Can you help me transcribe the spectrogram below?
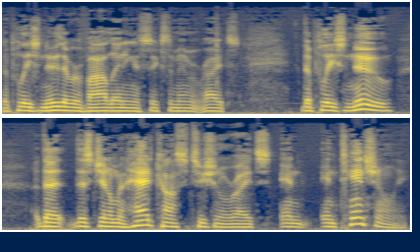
The police knew they were violating his Sixth Amendment rights. The police knew that this gentleman had constitutional rights and intentionally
